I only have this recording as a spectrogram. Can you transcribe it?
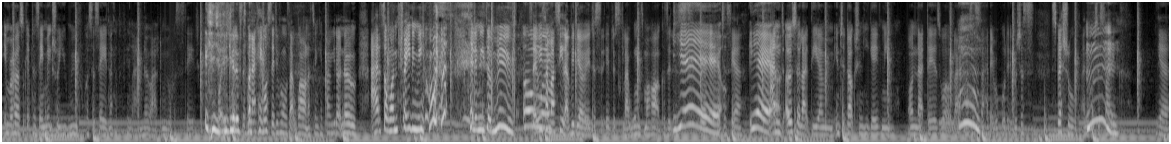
in rehearsal kept on saying, "Make sure you move across the stage." And I kept on feeling like, "I know I have to move across the stage." You But it's forget just- of when I came off stage, everyone was like, "Wow!" And I was thinking, "Fam, you don't know. I had someone training me, telling me to move." Oh so every time I see that video, it just it just like warms my heart because it just, Yeah. it just yeah. Yeah. And also like the um, introduction he gave me on that day as well. Like Mm. my sister had it recorded. It was just special, and it was just like, yeah.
